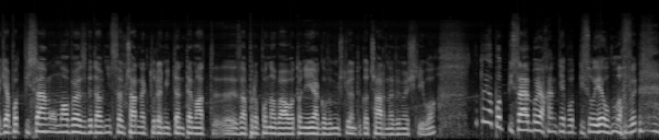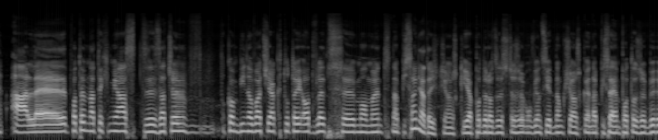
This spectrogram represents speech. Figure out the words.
Jak ja podpisałem umowę z wydawnictwem Czarne, które mi ten temat e, zaproponowało, to nie ja go wymyśliłem, tylko Czarne wymyśliło. To ja podpisałem, bo ja chętnie podpisuję umowy, ale potem natychmiast zacząłem kombinować, jak tutaj odwlec e, moment napisania tej książki. Ja po drodze, szczerze mówiąc, jedną książkę napisałem po to, żeby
